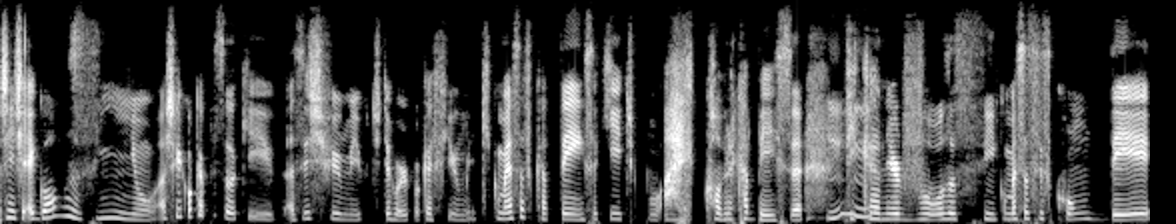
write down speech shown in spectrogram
gente, é igualzinho. Acho que qualquer pessoa que assiste filme de terror, qualquer filme, que começa a ficar tensa, que, tipo, ai, cobre a cabeça, Uhum. fica nervoso assim, começa a se esconder.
